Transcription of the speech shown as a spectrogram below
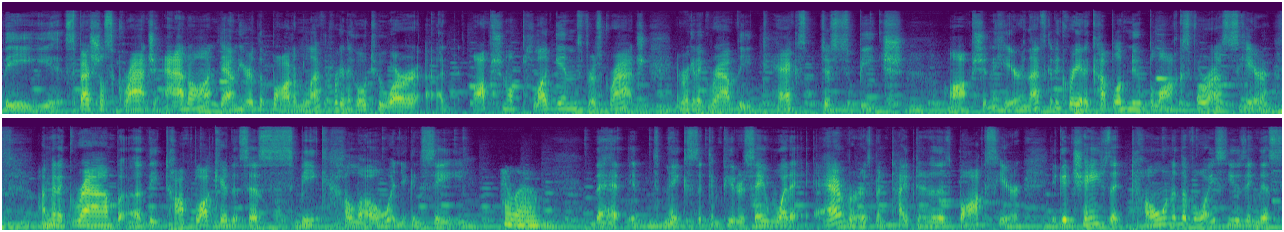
the special Scratch add-on down here at the bottom left. We're going to go to our uh, optional plugins for Scratch and we're going to grab the text-to-speech option here and that's going to create a couple of new blocks for us here. I'm going to grab uh, the top block here that says speak hello and you can see hello that it makes the computer say whatever has been typed into this box here. You can change the tone of the voice using this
